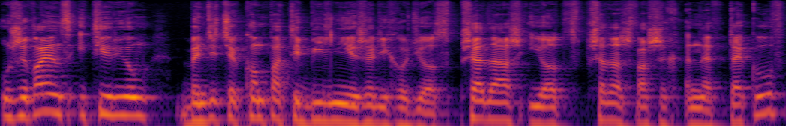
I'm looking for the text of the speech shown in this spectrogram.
Używając Ethereum będziecie kompatybilni, jeżeli chodzi o sprzedaż i o sprzedaż waszych NFT-ków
